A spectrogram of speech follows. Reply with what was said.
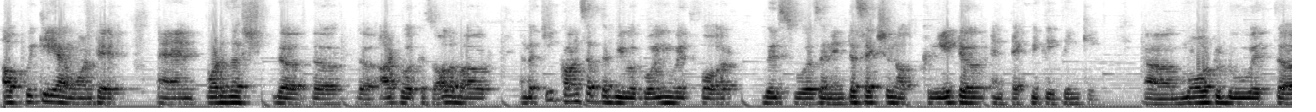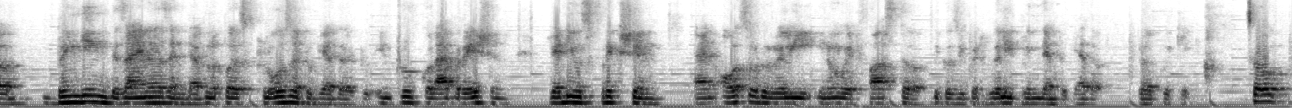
how quickly I want it, and what is the the, the, the artwork is all about and the key concept that we were going with for this was an intersection of creative and technical thinking. Uh, more to do with uh, bringing designers and developers closer together to improve collaboration, reduce friction, and also to really innovate faster because you could really bring them together real quickly. So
